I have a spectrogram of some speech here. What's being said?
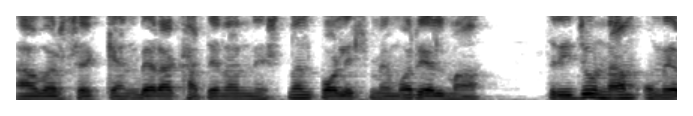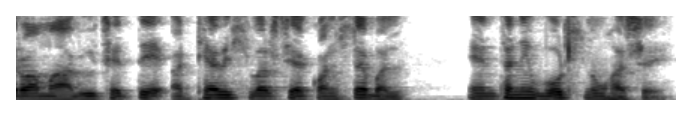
આ વર્ષે કેનબેરા ખાતેના નેશનલ પોલીસ મેમોરિયલમાં ત્રીજું નામ ઉમેરવામાં આવ્યું છે તે અઠ્યાવીસ વર્ષીય કોન્સ્ટેબલ એન્થની વોટ્સનું હશે.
